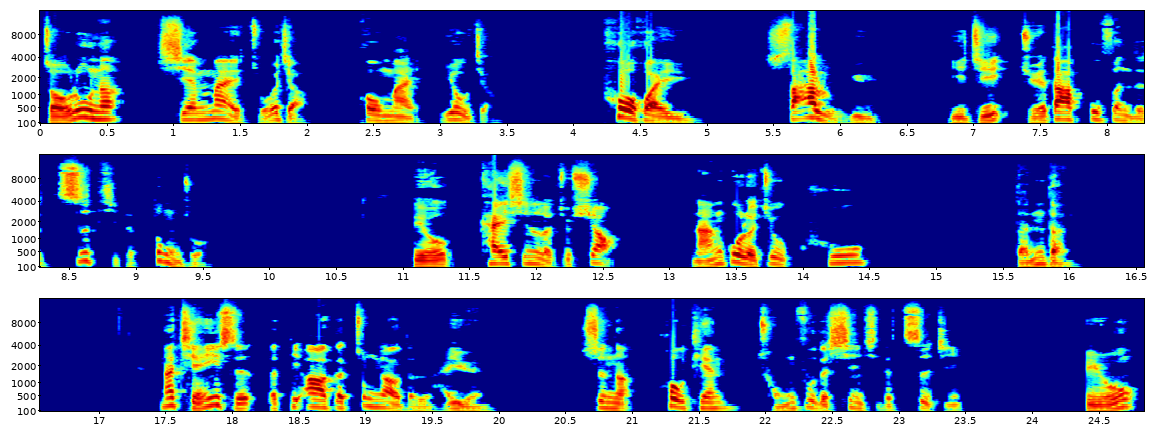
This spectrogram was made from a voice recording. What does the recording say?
走路呢，先迈左脚，后迈右脚。破坏欲、杀戮欲，以及绝大部分的肢体的动作，比如开心了就笑，难过了就哭，等等。那潜意识的第二个重要的来源是呢后天重复的信息的刺激，比如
